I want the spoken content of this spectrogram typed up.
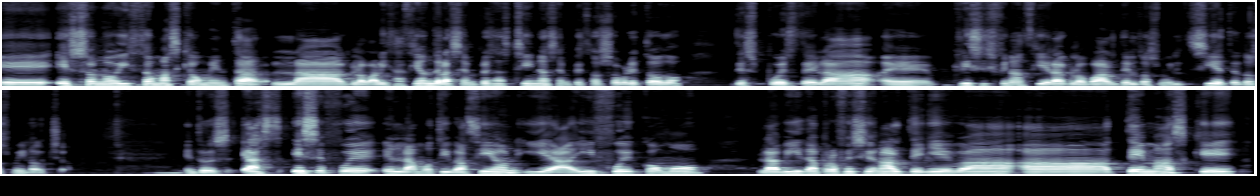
Eh, eso no hizo más que aumentar. La globalización de las empresas chinas empezó sobre todo después de la eh, crisis financiera global del 2007-2008. Entonces, esa fue la motivación y ahí fue como la vida profesional te lleva a temas que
